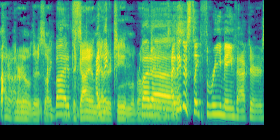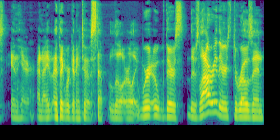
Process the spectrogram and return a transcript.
I don't, I don't know. There's like But the, the guy on the I other think- team, LeBron but, James. uh, I think there's like three main factors in here, and I, I think we're getting to a step a little early. We're there's there's Lowry, there's DeRozan,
